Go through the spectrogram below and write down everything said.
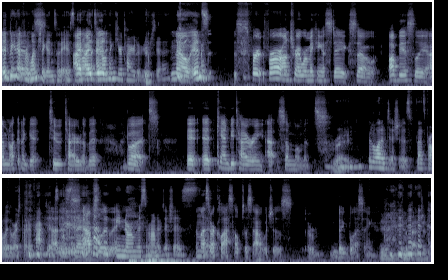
You it made it for lunch again today, so I- I, don't, I thi- I don't think you're tired of yours yet. No, it's for for our entree. We're making a steak, so obviously I'm not gonna get too tired of it, but it it can be tiring at some moments. right? Mm-hmm. There's a lot of dishes. That's probably the worst part of practice. That is is absolutely enormous amount of dishes. unless But- our class helps us out, which is a big blessing. Yeah, I can imagine.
